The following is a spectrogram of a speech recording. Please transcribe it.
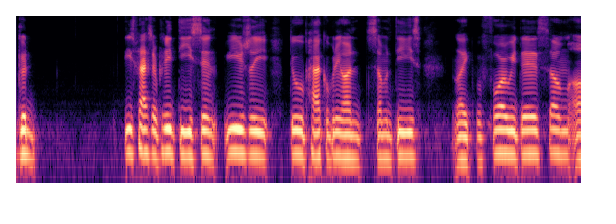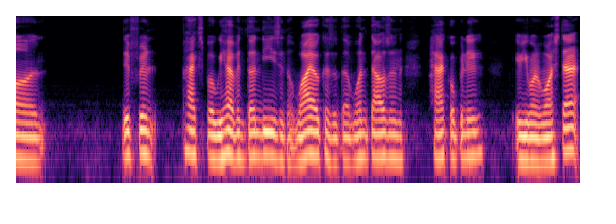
Good. These packs are pretty decent. We usually do a pack opening on some of these. Like before we did some on different packs, but we haven't done these in a while because of the 1000 pack opening. If you want to watch that,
